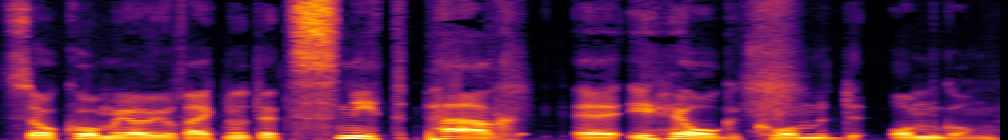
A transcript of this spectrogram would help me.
så kommer jag ju räkna ut ett snitt per eh, ihågkomd omgång.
